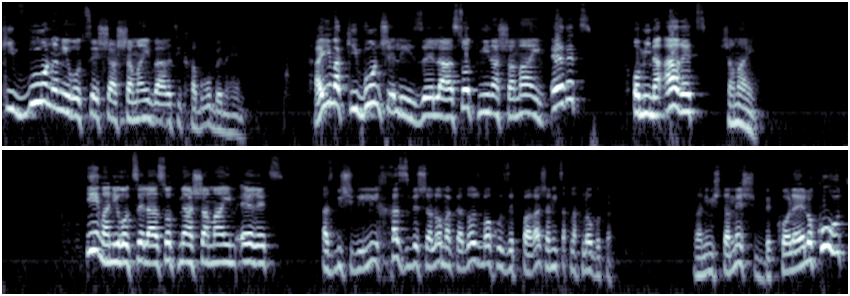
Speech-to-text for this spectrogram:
כיוון אני רוצה שהשמיים והארץ יתחברו ביניהם. האם הכיוון שלי זה לעשות מן השמיים ארץ או מן הארץ שמיים? אם אני רוצה לעשות מהשמיים ארץ, אז בשבילי חס ושלום הקדוש ברוך הוא זה פרה שאני צריך לחלוב אותה. ואני משתמש בכל האלוקות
